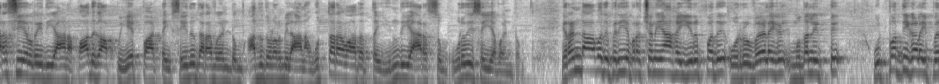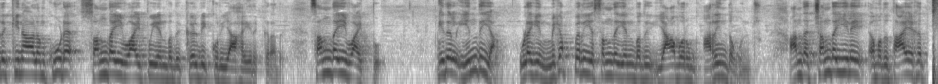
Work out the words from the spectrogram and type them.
அரசியல் ரீதியான பாதுகாப்பு ஏற்பாட்டை செய்து தர வேண்டும். அது தொடர்பிலான உத்தரவாதத்தை இந்திய அரசும் உறுதி செய்ய வேண்டும். இரண்டாவது பெரிய பிரச்சனையாக இருப்பது ஒரு வேளைகள் முதலிட்டு உற்பத்திகளை பெருக்கினாலும் கூட சந்தை வாய்ப்பு என்பது கேள்விக்குறியாக இருக்கிறது. சந்தை வாய்ப்பு. இதில் இந்தியா உலகின் மிகப்பெரிய சந்தை என்பது யாவரும் அறிந்த ஒன்று. அந்த சந்தையிலே எமது தாயகத்தை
